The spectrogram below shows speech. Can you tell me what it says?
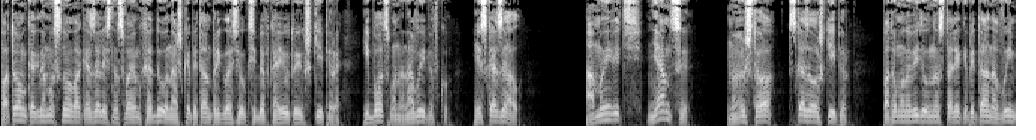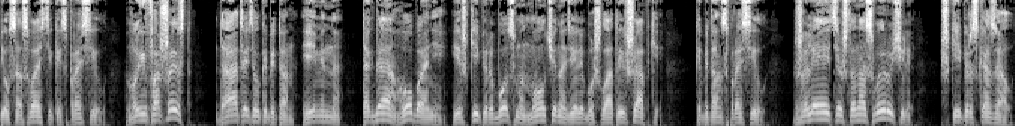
Потом, когда мы снова оказались на своем ходу, наш капитан пригласил к себе в каюту их шкипера и боцмана на выпивку и сказал, «А мы ведь немцы». «Ну и что?» — сказал шкипер. Потом он увидел на столе капитана вымпел со свастикой, спросил, «Вы фашист?» «Да», — ответил капитан, — «именно». Тогда оба они, и шкипер, и боцман, молча надели бушлаты и шапки. Капитан спросил, «Жалеете, что нас выручили?» Шкипер сказал,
